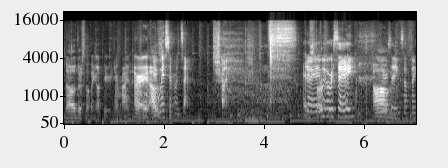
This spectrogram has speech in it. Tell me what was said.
No, there's nothing up here. Never mind. All right. I Okay, was, waste everyone's time. Anyway, we were saying. we Um, were saying something.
